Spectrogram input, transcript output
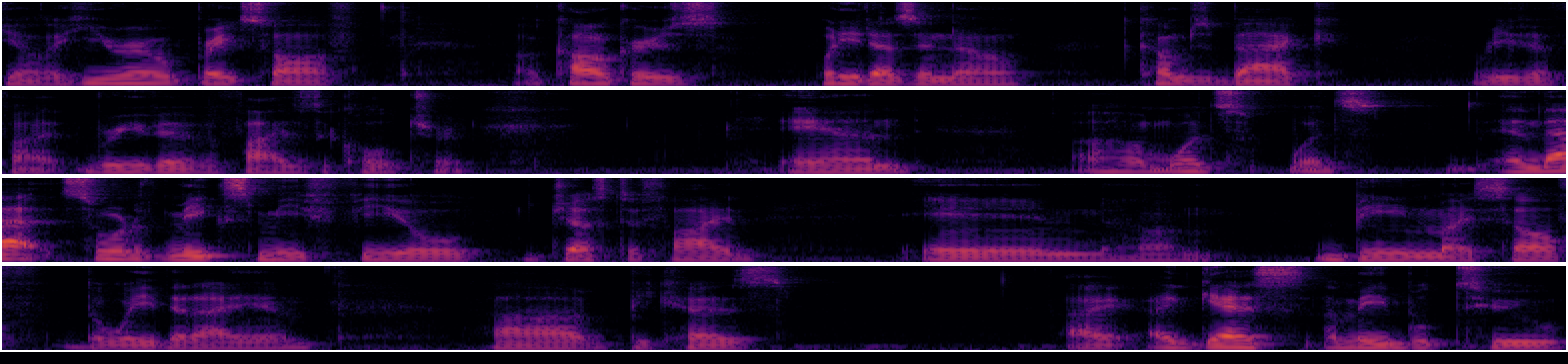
you know the hero breaks off, uh, conquers what he doesn't know, comes back, revivifies the culture, and um, what's what's and that sort of makes me feel justified in um, being myself the way that I am, uh, because I, I guess I'm able to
